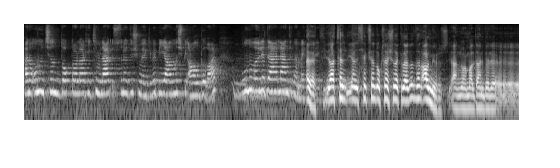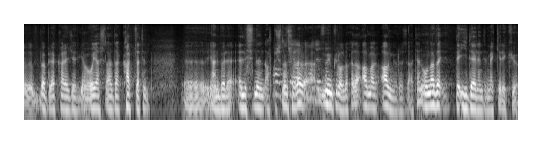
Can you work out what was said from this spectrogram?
Hani onun için doktorlar, hekimler üstüne düşmüyor gibi bir yanlış bir algı var. Bunu öyle değerlendirmemek Evet, gerekiyor. zaten yani 80-90 yaşlarından almıyoruz. Yani normalde hani böyle e, böbrek, karaciğer yani o yaşlarda kalp zaten e, yani böyle 50'sinden 60'dan Oldukça sonra oluyor mümkün olduğu kadar almak almıyoruz zaten. Onları da, da iyi değerlendirmek gerekiyor.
